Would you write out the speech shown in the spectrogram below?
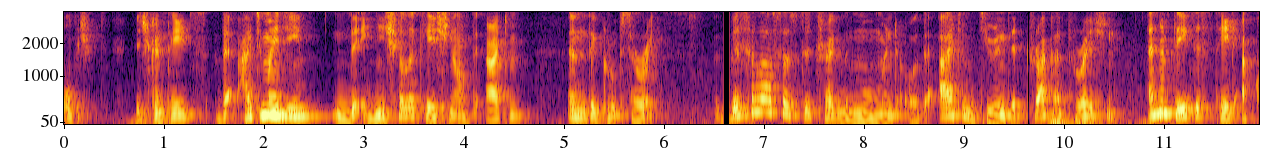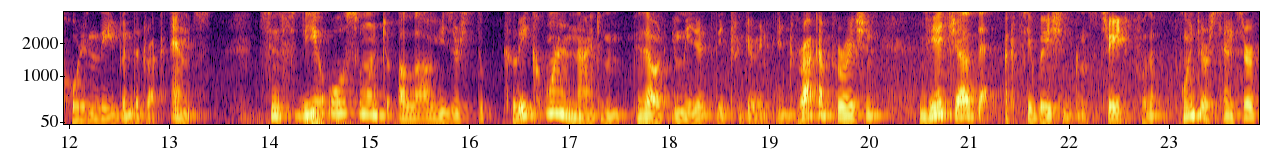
object which contains the item ID, the initial location of the item, and the groups array. This allows us to track the movement of the item during the drag operation and update the state accordingly when the drag ends. Since we also want to allow users to click on an item without immediately triggering a drag operation, we adjust the activation constraint for the pointer sensor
